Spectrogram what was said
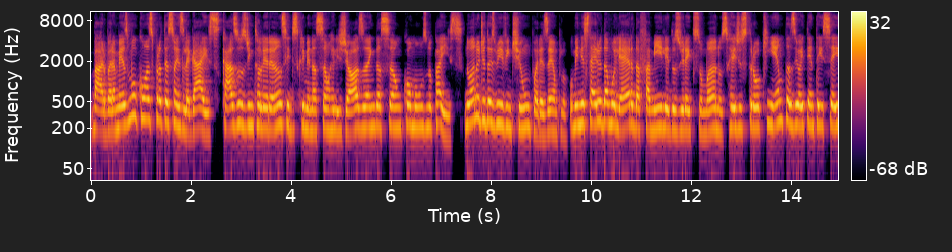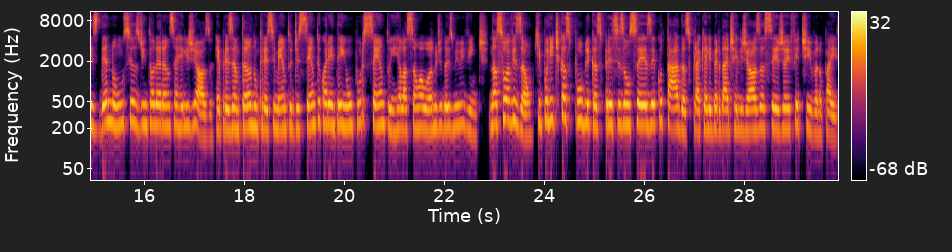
Bárbara, mesmo com as proteções legais, casos de intolerância e discriminação religiosa ainda são comuns no país. No ano de 2021, por exemplo, o Ministério da Mulher, da Família e dos Direitos Humanos registrou 586 denúncias de intolerância religiosa, representando um crescimento de 141% em relação ao ano de 2020. Na sua visão, que políticas públicas precisam ser executadas para que a liberdade religiosa seja efetiva no país?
